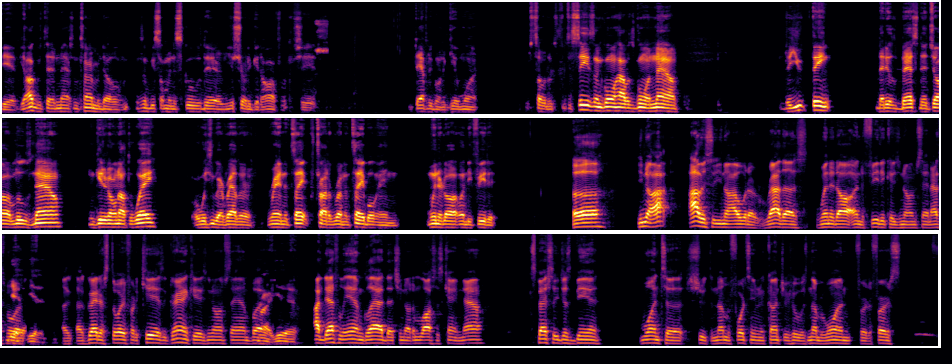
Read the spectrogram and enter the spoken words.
Yeah, if y'all go to the national tournament though, there's gonna be so many schools there. You're sure to get an offer. Shit, definitely gonna get one. So the, the season going how it's going now. Do you think that it was best that y'all lose now and get it on out the way, or would you have rather ran the tape, try to run the table and win it all undefeated? Uh, you know, I obviously, you know, I would have rather us win it all undefeated because you know what I'm saying that's more yeah, yeah. A, a, greater story for the kids, the grandkids, you know what I'm saying? But right, yeah. I definitely am glad that you know them losses came now, especially just being one to shoot the number 14 in the country who was number one for the first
